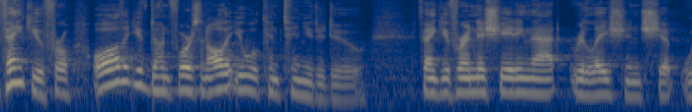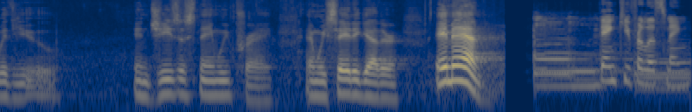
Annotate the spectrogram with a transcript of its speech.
Thank you for all that you've done for us and all that you will continue to do. Thank you for initiating that relationship with you. In Jesus' name we pray. And we say together, Amen. Thank you for listening.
